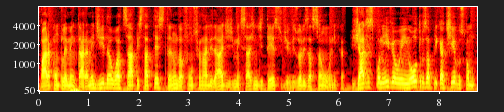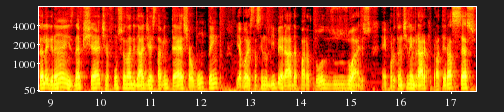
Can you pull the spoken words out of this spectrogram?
Para complementar a medida, o WhatsApp está testando a funcionalidade de mensagem de texto de visualização única. Já disponível em outros aplicativos como Telegram e Snapchat, a funcionalidade já estava em teste há algum tempo e agora está sendo liberada para todos os usuários. É importante lembrar que para ter acesso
